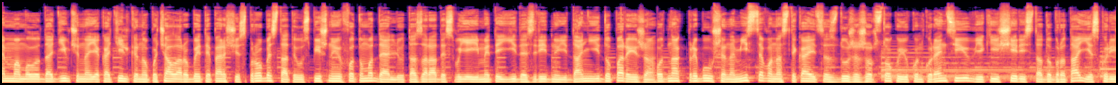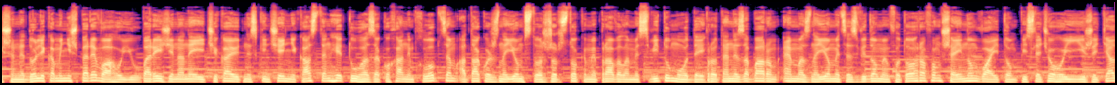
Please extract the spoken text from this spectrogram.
Емма молода дівчина, яка тільки но почала робити перші спроби стати успішною фотомоделлю та заради своєї мети їде з рідної Данії до Парижа. Однак, прибувши на місце, вона стикається з дуже жорстокою конкуренцією, в якій щирість та доброта є скоріше недоліками ніж перевагою. В Парижі на неї чекають нескінченні кастинги, туга за коханим хлопцем, а також знайомства з жорстокими правилами світу моди. Проте незабаром Емма знайомиться з відомим фотографом Шейном Вайтом, після чого її життя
